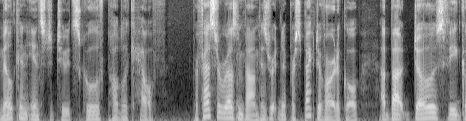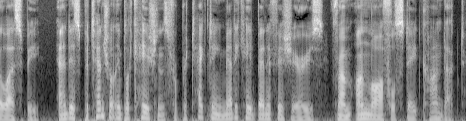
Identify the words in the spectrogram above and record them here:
Milken Institute School of Public Health. Professor Rosenbaum has written a perspective article about Does v. Gillespie and its potential implications for protecting Medicaid beneficiaries from unlawful state conduct.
